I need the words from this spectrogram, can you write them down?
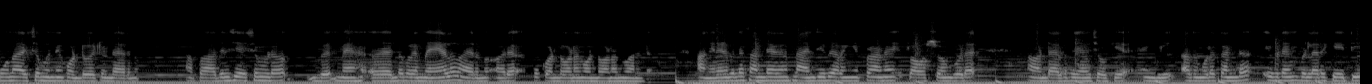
മൂന്നാഴ്ച മുന്നേ കൊണ്ടുപോയിട്ടുണ്ടായിരുന്നു. അപ്പോൾ അതിനുശേഷം ഇവിടെ എന്താ പറയുക മേളമായിരുന്നു. അവരെ കൊണ്ടുപോകണം കൊണ്ടുപോകണം എന്ന് പറഞ്ഞിട്ട്. അങ്ങനെയാണ് പിന്നെ സൺഡേ അങ്ങനെ പ്ലാൻ ചെയ്ത് ഇറങ്ങിയപ്പോഴാണ് ഫ്ലവർ ഷോയും കൂടെ ഉണ്ടായിരുന്നത്. ഞാൻ ചോക്കിയ എങ്കിൽ അതും കൂടെ കണ്ട് ഇവിടെയും പിള്ളേരെ കയറ്റി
